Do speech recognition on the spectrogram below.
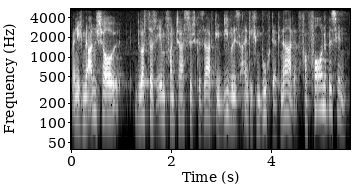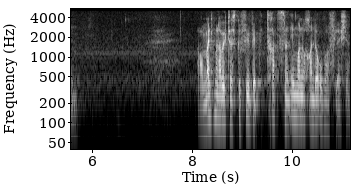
Wenn ich mir anschaue, du hast das eben fantastisch gesagt, die Bibel ist eigentlich ein Buch der Gnade, von vorne bis hinten. Aber manchmal habe ich das Gefühl, wir tratzeln immer noch an der Oberfläche.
